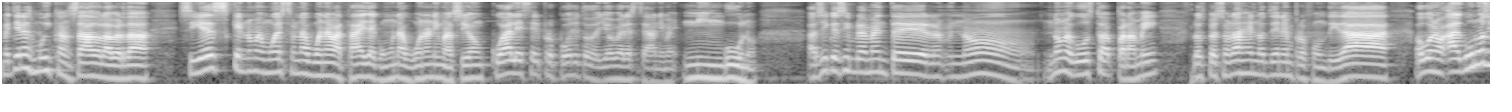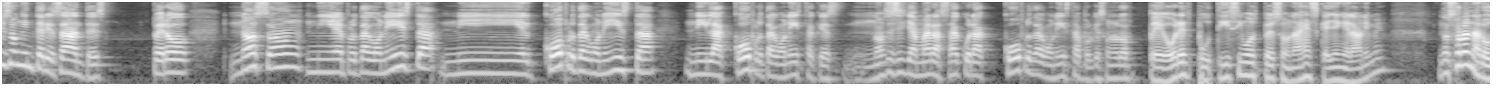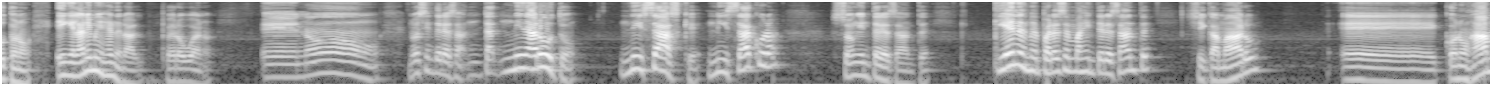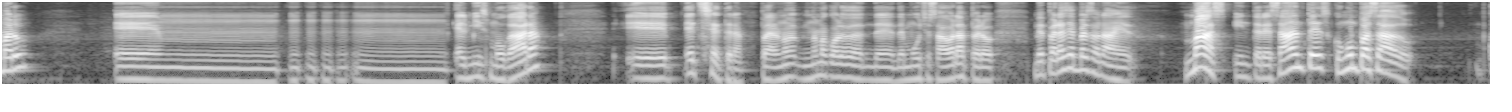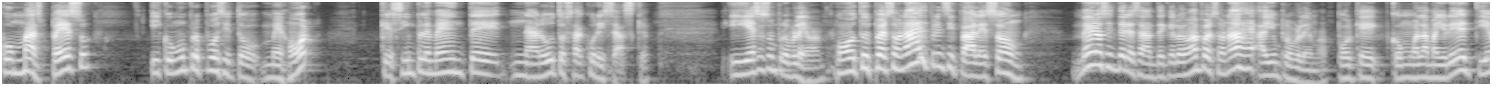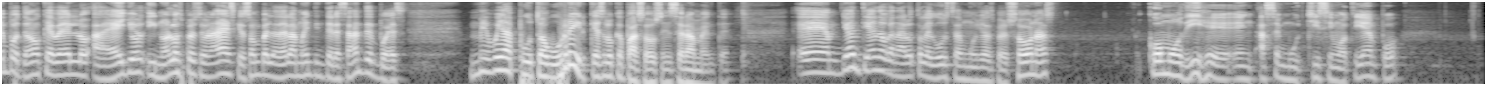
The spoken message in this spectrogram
me tienes muy cansado, la verdad. Si es que no me muestra una buena batalla con una buena animación, ¿cuál es el propósito de yo ver este anime? Ninguno. Así que simplemente no, no me gusta. Para mí, los personajes no tienen profundidad. O bueno, algunos sí son interesantes, pero no son ni el protagonista, ni el coprotagonista, ni la coprotagonista, que es, no sé si llamar a Sakura coprotagonista, porque es uno de los peores putísimos personajes que hay en el anime. No solo en Naruto, no, en el anime en general. Pero bueno, eh, no, no es interesante. Ni Naruto, ni Sasuke, ni Sakura son interesantes. ¿Quiénes me parecen más interesantes? Shikamaru, eh, Konohamaru, em, mm, mm, mm, el mismo Gara, eh, etcétera. Pero no, me acuerdo de, muchos ahora, pero me parecen personajes más interesantes, con un pasado con más peso y con un propósito mejor que simplemente Naruto, Sakura y Sasuke. Y eso es un problema. Cuando tus personajes principales son menos interesantes que los demás personajes, hay un problema. Porque como la mayoría del tiempo tengo que verlo a ellos y no a los personajes que son verdaderamente interesantes, pues me voy a puto aburrir, que es lo que pasó, sinceramente. Eh, yo entiendo que Naruto le gustan muchas personas. Como dije en, hace muchísimo tiempo.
